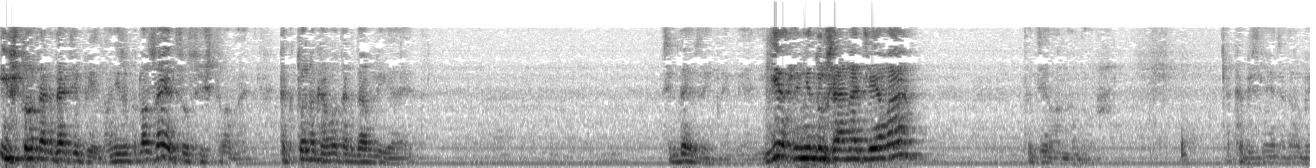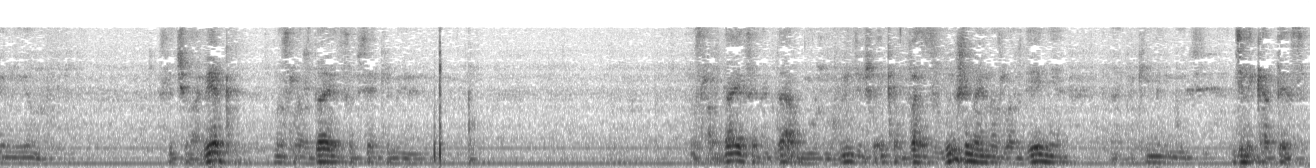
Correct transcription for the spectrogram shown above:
И что тогда теперь? Но они же продолжают существовать. Так кто на кого тогда влияет? Всегда взаимное влияние. Если не душа на тело, то тело на душу. Как объясняет это Рабин. Если человек наслаждается всякими наслаждается иногда, можно увидеть человека возвышенное наслаждение какими-нибудь деликатесами.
